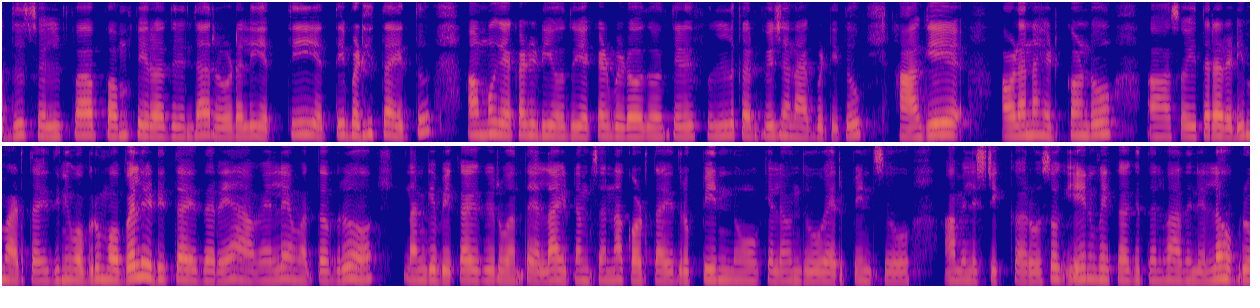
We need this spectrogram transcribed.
ಅದು ಸ್ವಲ್ಪ ಪಂಪ್ ಇರೋದ್ರಿಂದ ರೋಡಲ್ಲಿ ಎತ್ತಿ ಎತ್ತಿ ಬಡಿತಾ ಇತ್ತು. ಅಮ್ಮಗೆ ಯಾಕಡೆ ಹಿಡಿಯೋದು ಯಾಕಡೆ ಬಿಡೋದು ಅಂತೇಳಿ ಫುಲ್ ಕನ್ಫ್ಯೂಷನ್ ಆಗಿಬಿಟ್ಟಿತ್ತು. ಹಾಗೇ ಅವಳನ್ನು ಹಿಡ್ಕೊಂಡು ಸೊ ಈ ಥರ ರೆಡಿ ಮಾಡ್ತಾ ಇದ್ದೀನಿ. ಒಬ್ಬರು ಮೊಬೈಲ್ ಹಿಡಿತಾ ಇದ್ದಾರೆ. ಆಮೇಲೆ ಮತ್ತೊಬ್ಬರು ನನಗೆ ಬೇಕಾಗಿರುವಂಥ ಎಲ್ಲ ಐಟಮ್ಸನ್ನು ಇದ್ದರು ಪಿನ್ನು ಕೆಲವೊಂದು ಏರ್ ಪಿನ್ಸು ಆಮೇಲೆ ಸ್ಟಿಕ್ಕರು ಸೊ ಏನು ಬೇಕಾಗಿತ್ತಲ್ವ? ಅದನ್ನೆಲ್ಲ ಒಬ್ರು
